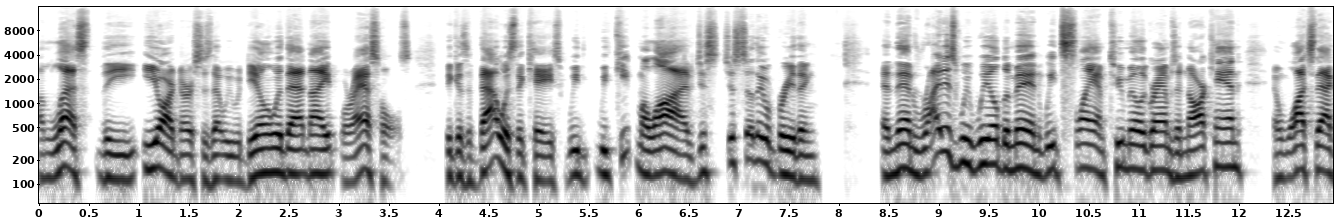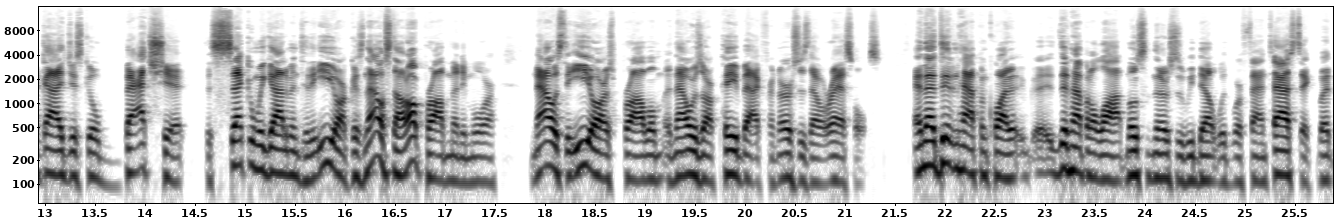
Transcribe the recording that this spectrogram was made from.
unless the ER nurses that we were dealing with that night were assholes. Because if that was the case, we'd we'd keep them alive just just so they were breathing. And then right as we wheeled them in, we'd slam two milligrams of Narcan and watch that guy just go batshit the second we got him into the ER, because now it's not our problem anymore. Now it's the ER's problem, and that was our payback for nurses that were assholes. And that didn't happen quite. It didn't happen a lot. Most of the nurses we dealt with were fantastic, but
